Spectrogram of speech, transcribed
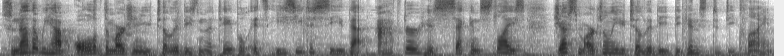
So now that we have all of the marginal utilities in the table, it's easy to see that after his second slice, Jeff's marginal utility begins to decline.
